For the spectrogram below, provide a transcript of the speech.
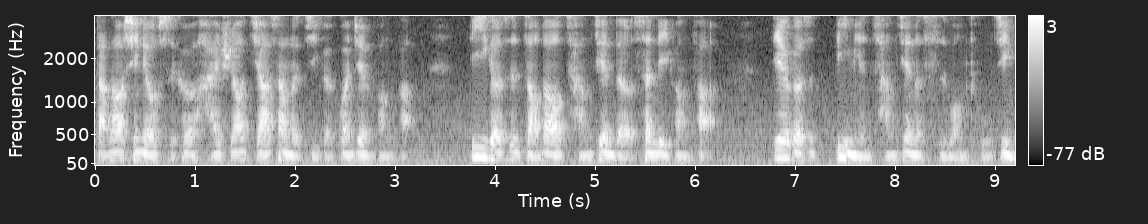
打造心流时刻还需要加上的几个关键方法。第一个是找到常见的胜利方法，第二个是避免常见的死亡途径。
